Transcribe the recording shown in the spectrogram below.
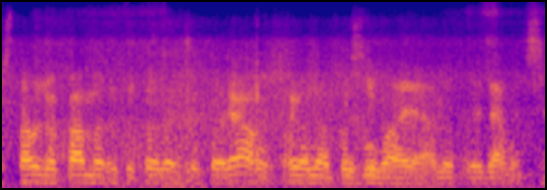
Поставлю камеру того на цю корягу, хай вона познімає, а ми пройдемося.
